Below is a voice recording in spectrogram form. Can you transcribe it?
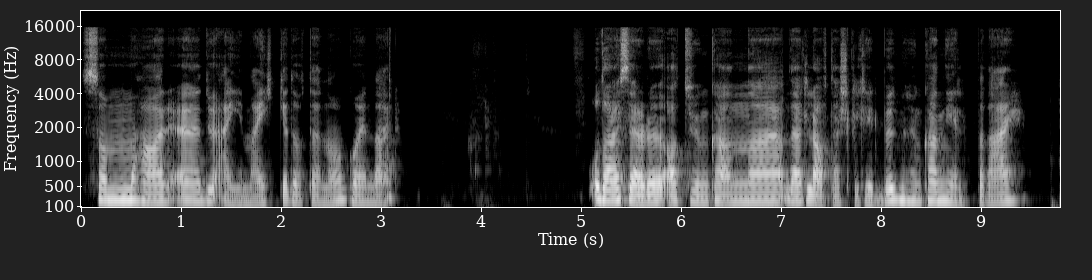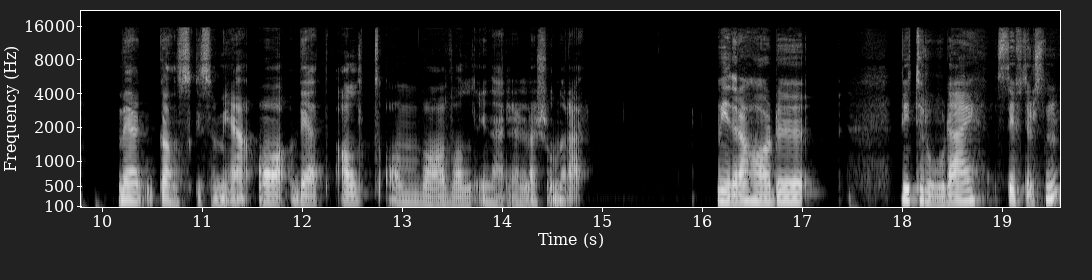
som har eh, dueiermeg.no. Gå inn der. Og der ser du at hun kan eh, Det er et lavterskeltilbud, men hun kan hjelpe deg med ganske så mye og vet alt om hva vold i nære relasjoner er. Videre har du Vi tror deg-stiftelsen,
